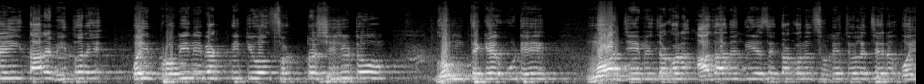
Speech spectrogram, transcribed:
নেই, তার ভিতরে ওই প্রবীণ ব্যক্তিটিও, ছোট্ট শিশুটিও ঘুম থেকে উঠে মসজিদ যখন আজান দিয়েছে, তখন ছুটে চলেছেন ওই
